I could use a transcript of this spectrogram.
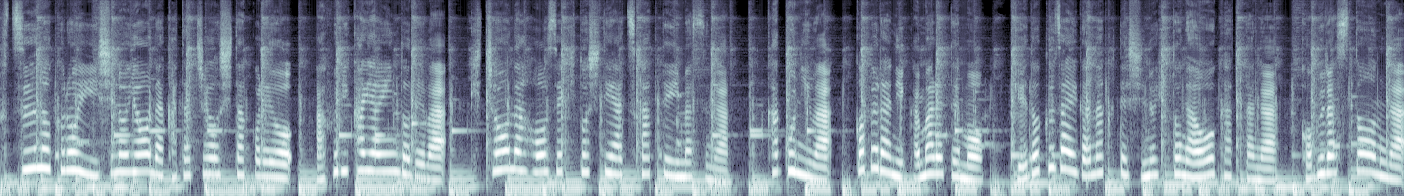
普通の黒い石のような形をしたこれをアフリカやインドでは貴重な宝石として扱っていますが、過去にはコブラに噛まれても解毒剤がなくて死ぬ人が多かったが、コブラストーンが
